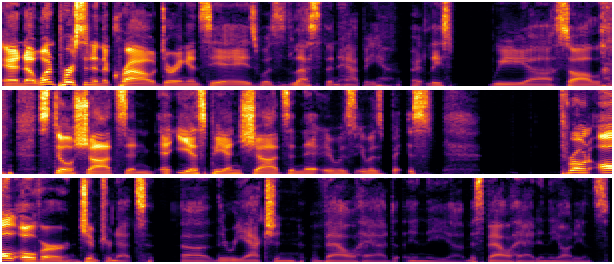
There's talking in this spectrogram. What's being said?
And uh, one person in the crowd during NCAAs was less than happy, at least we uh, saw still shots and, and, ESPN shots, and it was it was thrown all over Gymternet. Uh, the reaction Val had in the uh, Miss Val had in the audience.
